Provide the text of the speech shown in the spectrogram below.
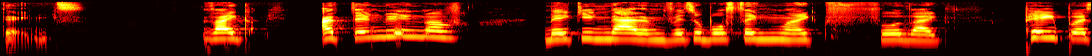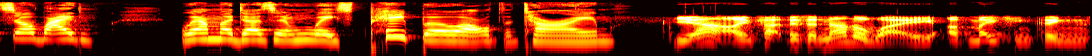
things. Like I'm thinking of making that invisible thing like for like paper so my grandma doesn't waste paper all the time. Yeah, in fact, there's another way of making things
